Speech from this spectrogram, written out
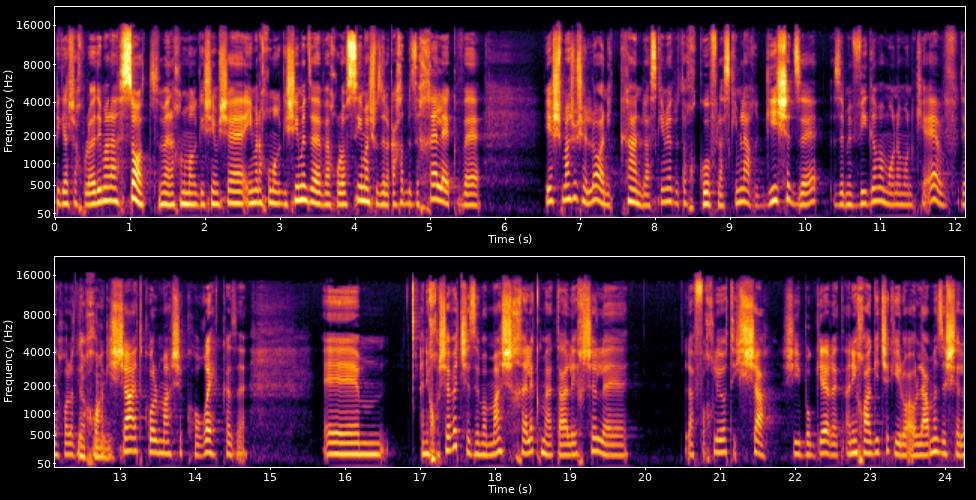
בגלל שאנחנו לא יודעים מה לעשות, ואנחנו מרגישים שאם אנחנו מרגישים את זה ואנחנו לא עושים משהו, זה לקחת בזה חלק, ויש משהו שלא, אני כאן, להסכים להיות בתוך גוף, להסכים להרגיש את זה, זה מביא גם המון המון כאב. זה יכול להביא, נכון. נכון. מרגישה את כל מה שקורה כזה. אה, אני חושבת שזה ממש חלק מהתהליך של אה, להפוך להיות אישה שהיא בוגרת. אני יכולה להגיד שכאילו העולם הזה של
